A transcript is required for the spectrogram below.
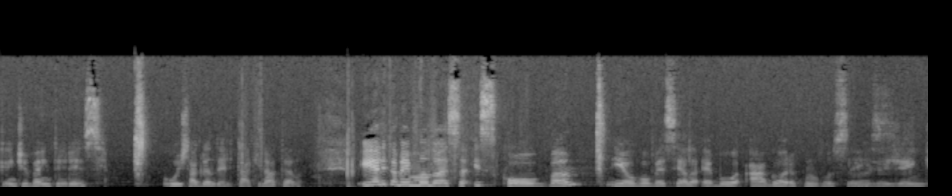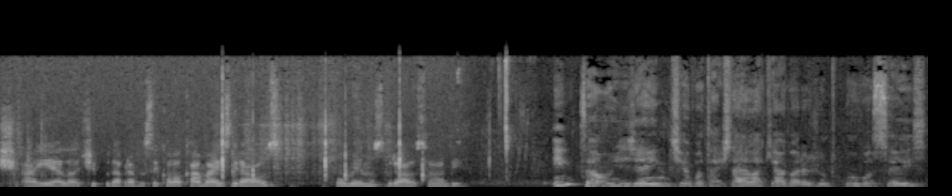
quem tiver interesse, o Instagram dele tá aqui na tela. E ele também me mandou essa escova. E eu vou ver se ela é boa agora com vocês. Olha, gente, aí ela, tipo, dá pra você colocar mais graus ou menos graus, sabe? Então, gente, eu vou testar ela aqui agora junto com vocês.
